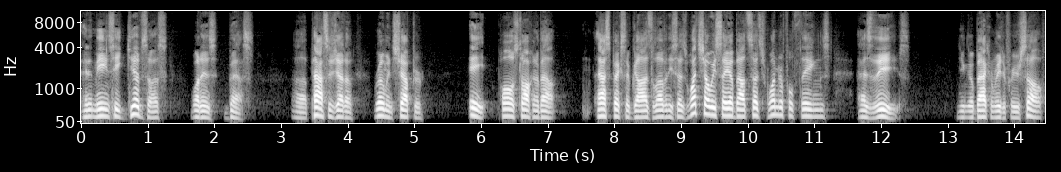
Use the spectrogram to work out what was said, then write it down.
And it means He gives us what is best. Uh, passage out of Romans chapter 8. Paul is talking about aspects of God's love, and he says, What shall we say about such wonderful things as these? You can go back and read it for yourself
